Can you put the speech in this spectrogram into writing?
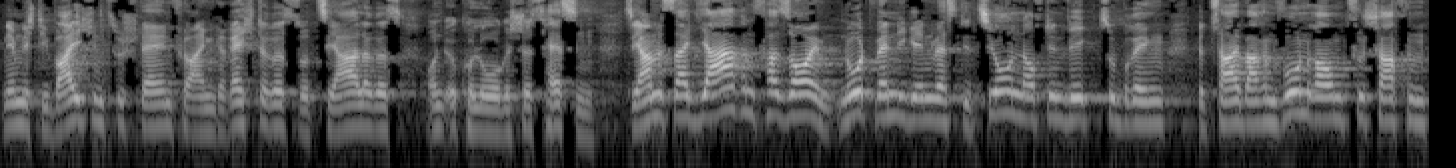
nämlich die Weichen zu stellen für ein gerechteres, sozialeres und ökologisches Hessen. Sie haben es seit Jahren versäumt, notwendige Investitionen auf den Weg zu bringen, bezahlbaren Wohnraum zu schaffen,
